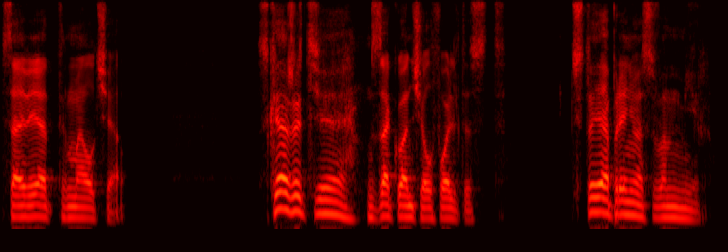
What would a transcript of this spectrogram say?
Совет молчал. «Скажете, — закончил Фольтест, — что я принес вам мир».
